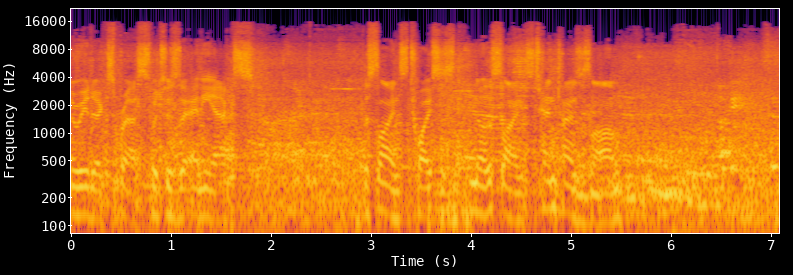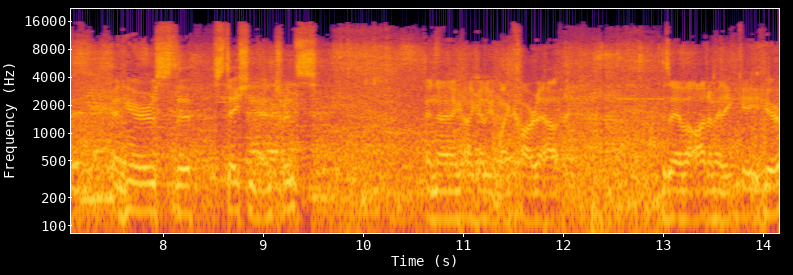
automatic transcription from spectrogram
Narita Express, which is the NEX. This line's twice as no, this line's ten times as long. And here's the station entrance. And I, I gotta get my card out because I have an automatic gate here.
